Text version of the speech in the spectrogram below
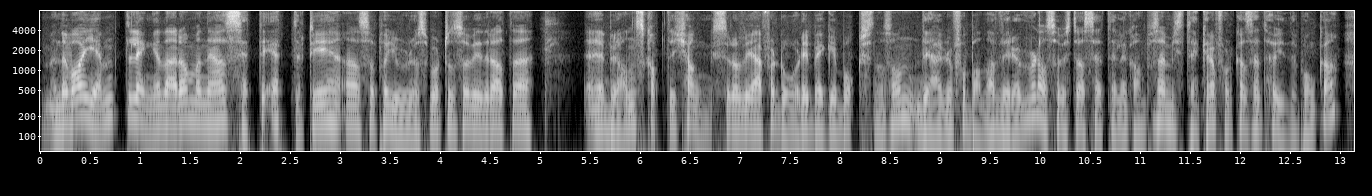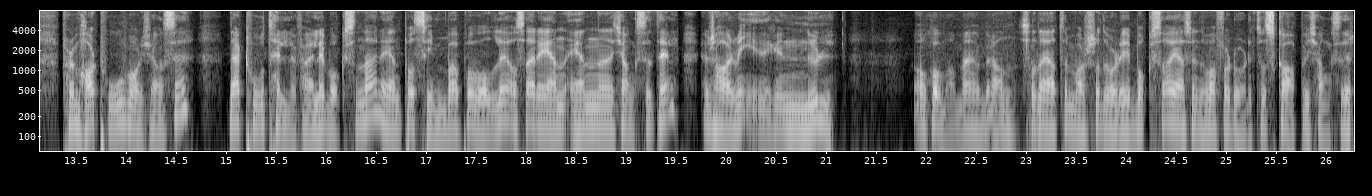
Men det var jevnt lenge der òg, men jeg har sett i ettertid, altså på Eurosport osv., at eh, Brann skapte sjanser, og vi er for dårlige i begge boksene og sånn. Det er en forbanna vrøvl, altså, hvis du har sett hele kampen. Så jeg mistenker at folk har sett høydepunkta. For de har to målsjanser. Det er to tellefeil i boksen der. En på Simba på volley, og så er det en sjanse til. Ellers har de null. å komme med Brann. Så det at de var så dårlige i boksa, jeg syns de var for dårlige til å skape sjanser.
